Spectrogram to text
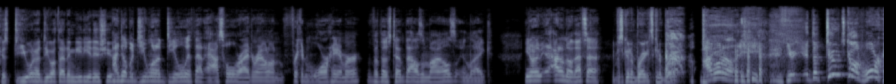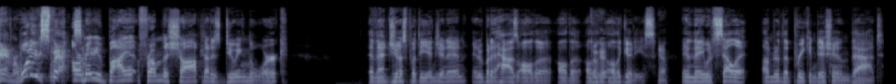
because do you want to deal with that immediate issue? I know, but do you want to deal with that asshole riding around on freaking Warhammer for those ten thousand miles and like, you know what I mean? I don't know. That's a. if it's gonna break, it's gonna break. I want to, the dude's called Warhammer. What do you expect? or maybe buy it from the shop that is doing the work, and that just put the engine in, and but it has all the all the all the, Okay. all the goodies. Yeah. and they would sell it under the precondition that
